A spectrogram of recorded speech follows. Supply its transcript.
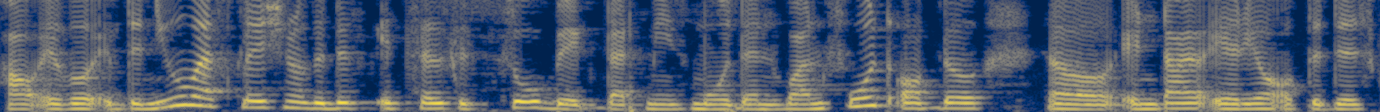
However if the new neovascularization of the disc itself is so big that means more than one fourth of the uh, entire area of the disc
